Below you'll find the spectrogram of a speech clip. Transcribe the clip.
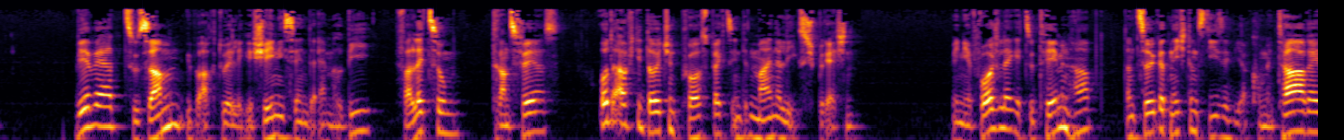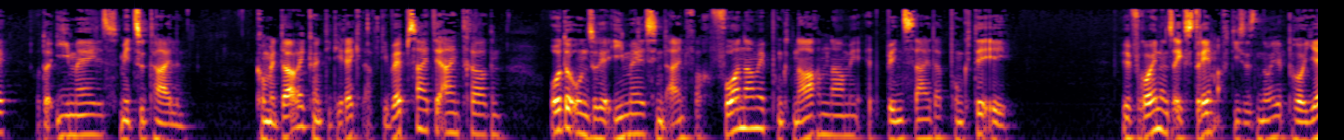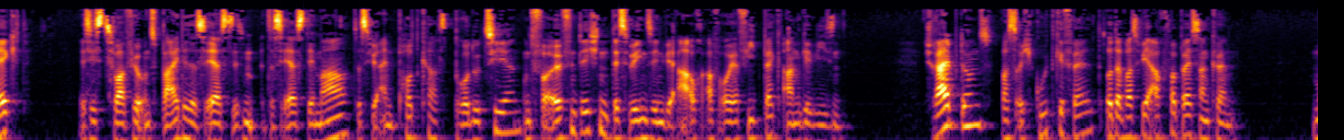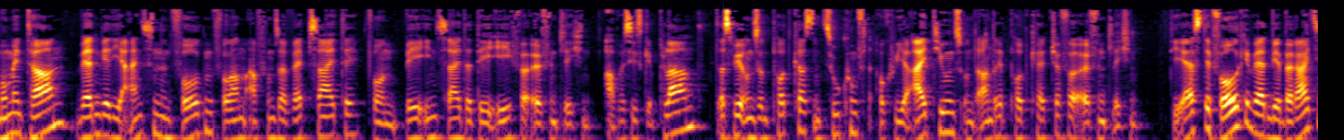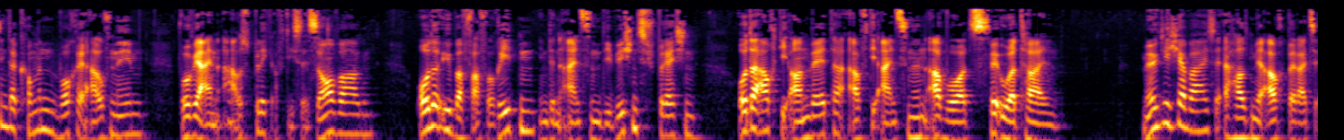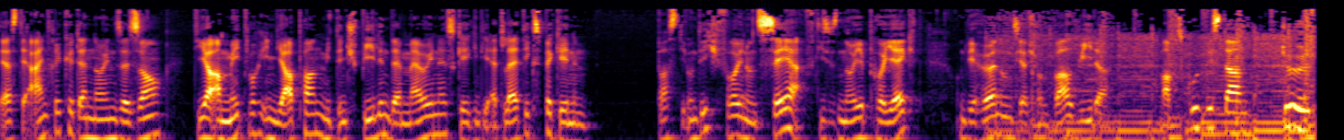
Wir werden zusammen über aktuelle Geschehnisse in der MLB, Verletzungen, Transfers oder auch die deutschen Prospects in den Minor Leagues sprechen. Wenn ihr Vorschläge zu Themen habt, dann zögert nicht, uns diese via Kommentare oder E-Mails mitzuteilen. Kommentare könnt ihr direkt auf die Webseite eintragen oder unsere E-Mails sind einfach vorname.nachname.binsider.de. Wir freuen uns extrem auf dieses neue Projekt. Es ist zwar für uns beide das erste, das erste Mal, dass wir einen Podcast produzieren und veröffentlichen, deswegen sind wir auch auf euer Feedback angewiesen. Schreibt uns, was euch gut gefällt oder was wir auch verbessern können. Momentan werden wir die einzelnen Folgen vor allem auf unserer Webseite von binsider.de veröffentlichen, aber es ist geplant, dass wir unseren Podcast in Zukunft auch via iTunes und andere Podcatcher veröffentlichen. Die erste Folge werden wir bereits in der kommenden Woche aufnehmen, wo wir einen Ausblick auf die Saison wagen oder über Favoriten in den einzelnen Divisions sprechen oder auch die Anwärter auf die einzelnen Awards beurteilen. Möglicherweise erhalten wir auch bereits erste Eindrücke der neuen Saison, die ja am Mittwoch in Japan mit den Spielen der Mariners gegen die Athletics beginnen. Basti und ich freuen uns sehr auf dieses neue Projekt und wir hören uns ja schon bald wieder. Macht's gut bis dann. Tschüss.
